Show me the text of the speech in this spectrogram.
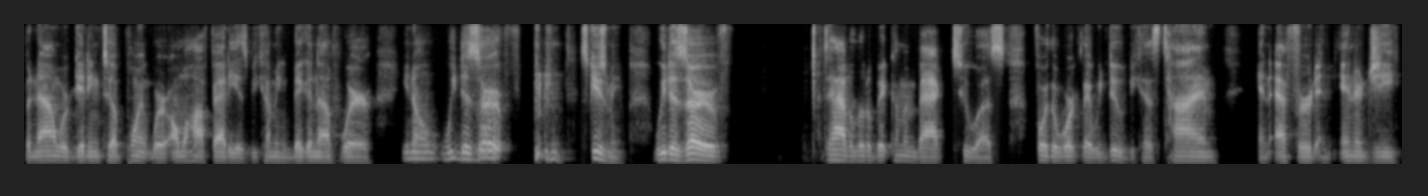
But now we're getting to a point where Omaha Fatty is becoming big enough where you know we deserve, excuse me, we deserve to have a little bit coming back to us for the work that we do because time and effort and energy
